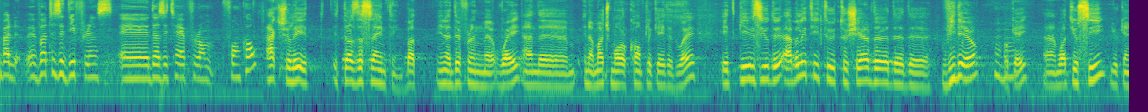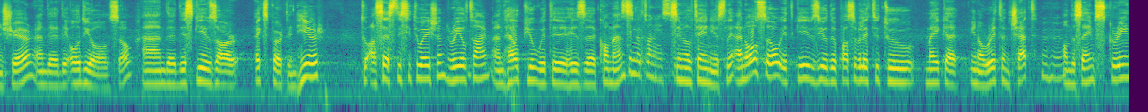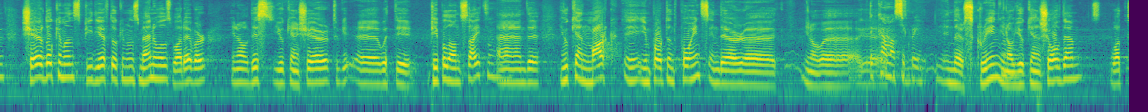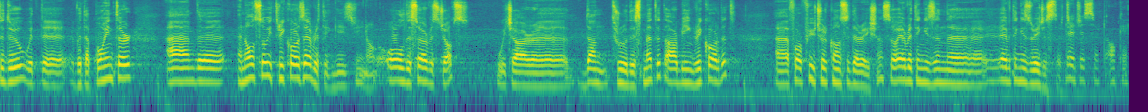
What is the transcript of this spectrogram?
But uh, what is the difference uh, does it have from phone call? Actually, it, it does the same thing, but in a different uh, way and um, in a much more complicated way. It gives you the ability to, to share the, the, the video, okay? Um, what you see, you can share, and the, the audio also. And uh, this gives our expert in here to assess the situation real time and help you with uh, his uh, comments Simultaneously. simultaneously. And also it gives you the possibility to make a you know written chat on the same screen share documents pdf documents manuals whatever you know this you can share to, uh, with the people on site and uh, you can mark uh, important points in their uh, you know in their screen. You know, you can show them what to do with the with a pointer, and uh, and also it records everything. Is you know all the service jobs, which are uh, done through this method, are being recorded. Uh, for future consideration, so everything is in uh, everything is registered. Registered, okay.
